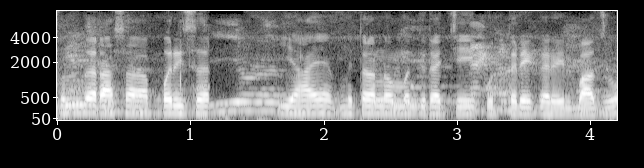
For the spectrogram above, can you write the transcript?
सुंदर असा परिसर. ही आहे मित्रांनो मंदिराची उत्तरेकडील बाजू.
